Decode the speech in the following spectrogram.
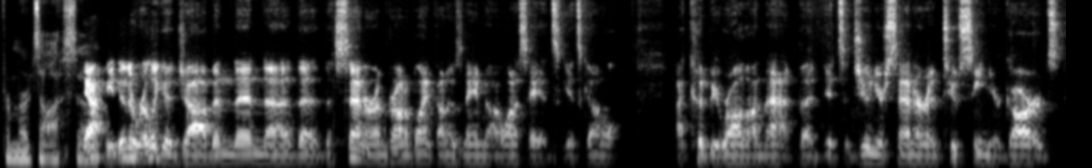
from Murtaugh. So yeah, he did a really good job. And then uh, the the center, I'm drawing a blank on his name now. I want to say it's it's Gunnell. I could be wrong on that, but it's a junior center and two senior guards.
